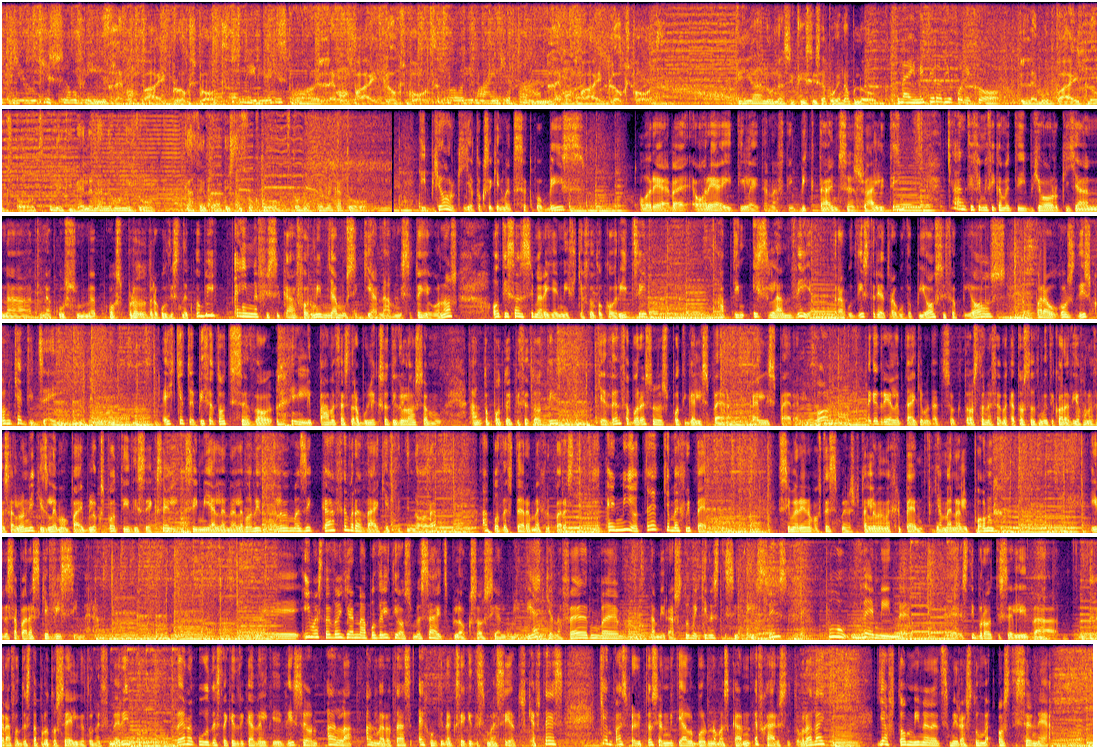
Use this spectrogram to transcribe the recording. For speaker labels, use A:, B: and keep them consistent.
A: of You και Showbiz.
B: Lemon Pie Blogspot.
A: Media και Sport.
B: Lemon Pie Blogspot.
A: Body, Mind και Fun.
B: Lemon Pie Blogspot. Τι άλλο να ζητήσεις από ένα blog;
A: Να είναι και ραδιοφωνικό.
B: Lemon Pie Blogspot. Με την Έλενα Λεμονίδου. Κάθε βράδυ στις 8 στον FM 100.
C: Η Björk για το ξεκίνημα της εκπομπής Ωραία, ε, ωραία η τίλα ήταν αυτή. Big Time Sensuality. Και αν τη θυμηθήκαμε τη Björk για να την ακούσουμε ως πρώτο τραγούδι στην εκπομπή Είναι φυσικά αφορμή μια μουσική ανάμνηση. Το γεγονός ότι σαν σήμερα γεννήθηκε αυτό το κορίτσι από την Ισλανδία. Τραγουδίστρια, τραγουδοποιός, ηθοποιός, παραγωγός δίσκων και DJ έχει και το επίθετό της εδώ. Λυπάμαι θα στραμπουλήξω τη γλώσσα μου Αν το πω το επίθετό της Και δεν θα μπορέσω να σου πω την καλησπέρα Καλησπέρα λοιπόν. 13 λεπτάκια μετά τις 8 Στον FM 100 στο Δημοτικό Ραδιόφωνο Θεσσαλονίκης. Lemon Pie Blogspot ήδη σε εξέλιξη Μια Έλενα Λεμονίδου. Τα λέμε μαζί κάθε βραδάκι αυτή την ώρα Από Δευτέρα μέχρι Παρασκευή Ενίοτε και μέχρι Πέμπτη. Σήμερα είναι από αυτές τις μέρες που τα λέμε μέχρι Πέμπτη. Για μένα λοιπόν είναι σαν Παρασκευή σήμερα είμαστε εδώ για να αποδελτιώσουμε sites, blog, social media και να φέρουμε, να μοιραστούμε εκείνες τις ειδήσεις που δεν είναι ε, στην πρώτη σελίδα, δεν γράφονται στα πρωτοσέλιδα των εφημερίδων, δεν ακούγονται στα κεντρικά δελτία ειδήσεων, αλλά αν με ρωτάς, έχουν την αξία και τη σημασία τους και αυτές. Και, εν πάση περιπτώσει, αν μη τι άλλο μπορούν να μας κάνουν ευχάριστο το βραδάκι. Γι' αυτό μήνα να τις μοιραστούμε ως τις 9.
